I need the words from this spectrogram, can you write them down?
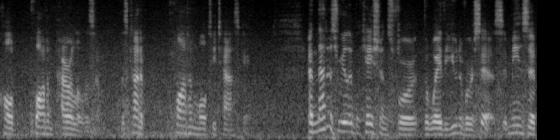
called quantum parallelism, this kind of quantum multitasking. And that has real implications for the way the universe is. It means that,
